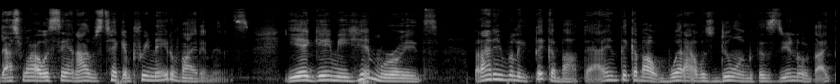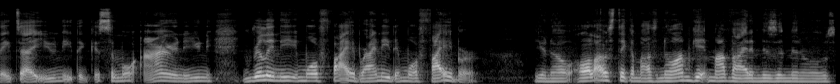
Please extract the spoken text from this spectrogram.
That's why I was saying I was taking prenatal vitamins. Yeah, it gave me hemorrhoids, but I didn't really think about that. I didn't think about what I was doing because you know, like they tell you, you need to get some more iron and you need, really need more fiber. I needed more fiber. You know, all I was thinking about is no, I'm getting my vitamins and minerals,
